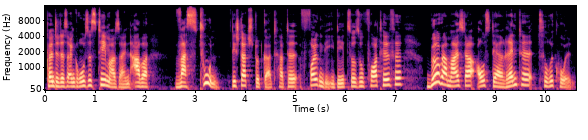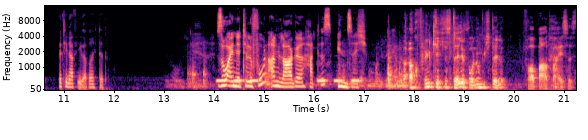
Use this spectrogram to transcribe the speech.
könnte das ein großes Thema sein. Aber was tun? Die Stadt Stuttgart hatte folgende Idee zur Soforthilfe. Bürgermeister aus der Rente zurückholen. Bettina Fieger berichtet. So eine Telefonanlage hat es in sich. Auch pünktliches Telefon umstellen. Frau Barth weiß es.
